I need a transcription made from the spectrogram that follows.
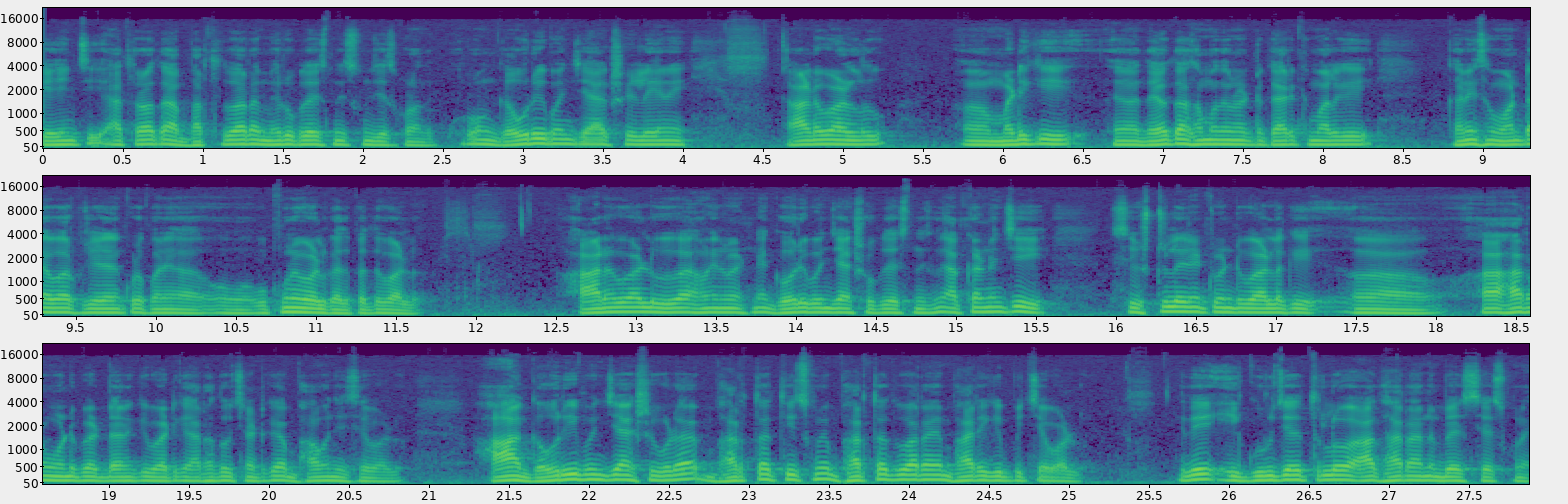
చేయించి ఆ తర్వాత ఆ భర్త ద్వారా మీరు ఉపదేశం తీసుకుని చేసుకోవడం పూర్వం గౌరీ పంచి లేని ఆడవాళ్ళు మడికి దేవతా సంబంధమైనటువంటి కార్యక్రమాలకి కనీసం వంట వార్పు చేయడానికి కూడా పని ఒప్పుకునేవాళ్ళు కాదు పెద్దవాళ్ళు. ఆడవాళ్ళు వివాహమైన వెంటనే గౌరీ పంచాక్ష ఉపదేశం తీసుకుని అక్కడి నుంచి శిష్టులైనటువంటి వాళ్ళకి ఆహారం వండి పెట్టడానికి వాటికి అర్హత వచ్చినట్టుగా భావం చేసేవాళ్ళు. ఆ గౌరీ పంచాక్ష కూడా భర్త తీసుకుని భర్త ద్వారానే భార్యకి ఇప్పించేవాళ్ళు. ఇదే ఈ గురు చరిత్రలో ఆధారాన్ని బేస్ చేసుకునే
